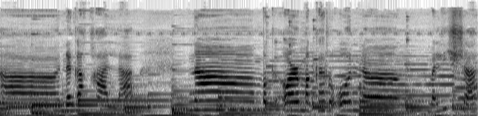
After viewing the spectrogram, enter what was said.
ah, nagakala na mag or magkaroon ng mali siya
